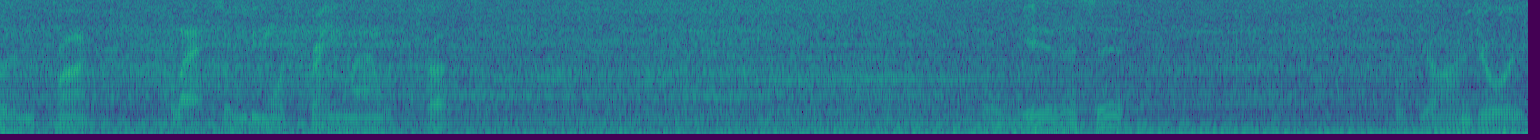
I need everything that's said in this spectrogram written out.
put in the front black so you be more streamlined with the truck. But yeah, that's it. Hope y'all enjoyed.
